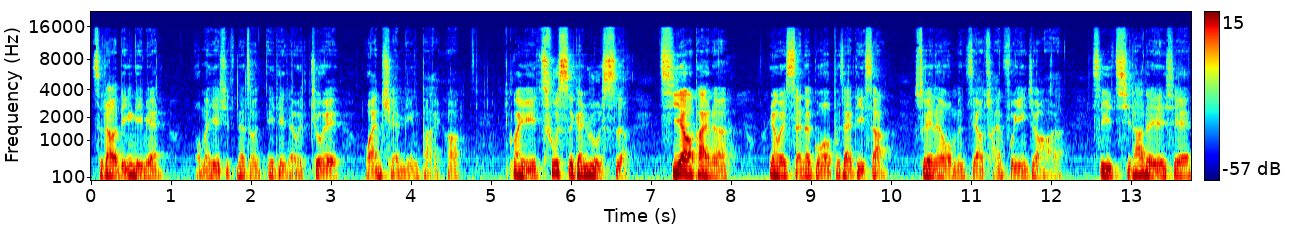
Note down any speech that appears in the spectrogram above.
直到灵里面，我们也许那时候那天才会就会完全明白啊。关于出世跟入世啊，基要派呢认为神的国不在地上，所以呢我们只要传福音就好了。至于其他的一些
